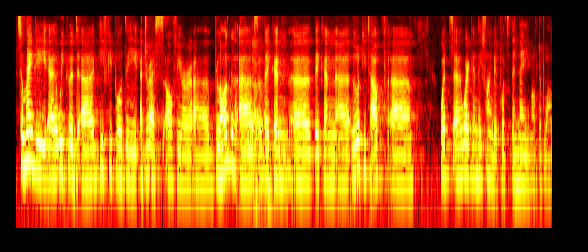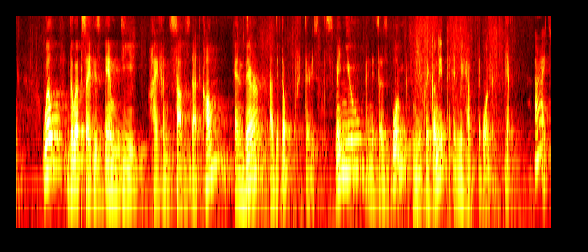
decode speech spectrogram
So maybe uh, we could uh, give people the address of your uh, blog uh, so they can uh, they can uh, look it up. Uh, what, uh, where can they find it? What's the name of the blog? Well, the website is md-subs.com and there at the top there is this menu and it says blog and you click on it and you have the blog. Yeah, All right.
